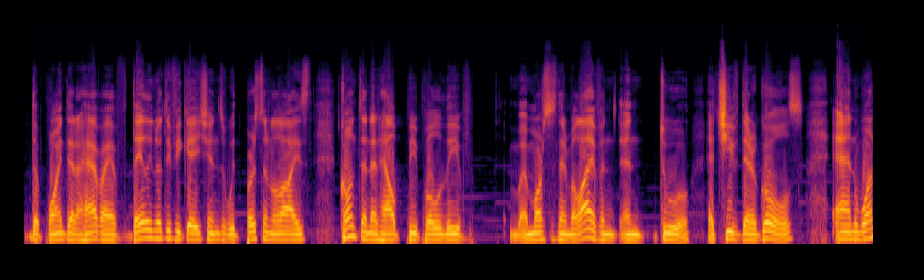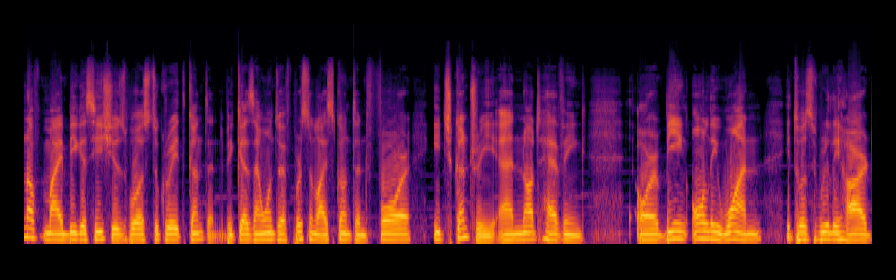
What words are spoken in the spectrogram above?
the point that I have. I have daily notifications with personalized content that help people live a more sustainable life and, and to achieve their goals. And one of my biggest issues was to create content because I want to have personalized content for each country and not having or being only one, it was really hard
